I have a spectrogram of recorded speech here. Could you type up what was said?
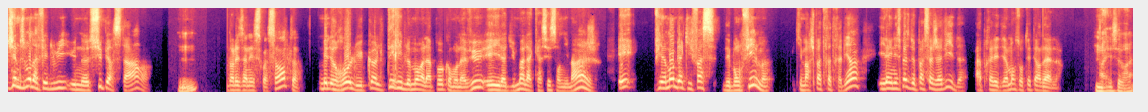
James Bond a fait de lui une superstar Mhm. dans les années 60, mais le rôle lui colle terriblement à la peau, comme on a vu, et il a du mal à casser son image. Et finalement, bien qu'il fasse des bons films, qui marchent pas très très bien, il a une espèce de passage à vide après Les Diamants sont éternels. Ouais, c'est vrai.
